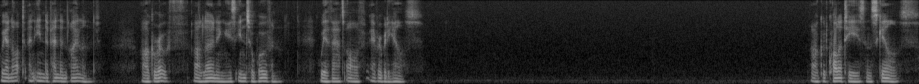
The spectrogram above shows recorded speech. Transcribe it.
We are not an independent island. Our growth, our learning is interwoven with that of everybody else. Our good qualities and skills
